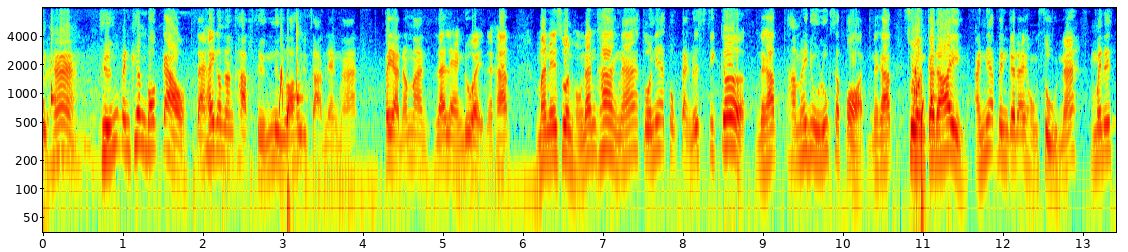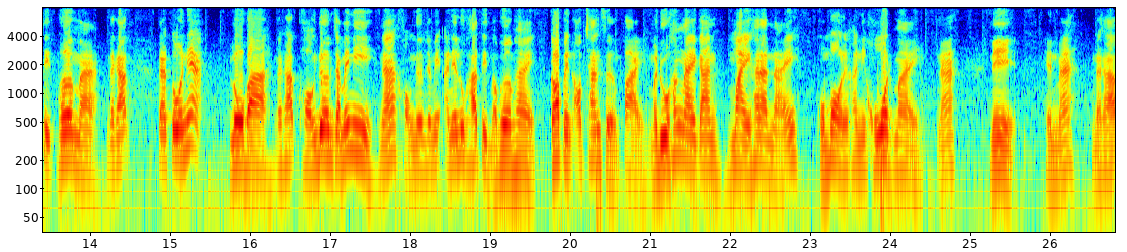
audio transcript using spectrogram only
2.5 ถึงเป็นเครื่องบล็อกเก่า แต่ให้กำลังขับถึง 163 แรงม้าประหยัดน้ำมันและแรงด้วยนะครับ มาในส่วนของด้านข้างนะ ตัวนี้ตกแต่งด้วยสติกเกอร์นะครับทำให้ดูลุคสปอร์ตนะครับ ส่วนกระไดอันนี้เป็นกระไดของศูนย์นะ ไม่ได้ติดเพิ่มมานะครับ แต่ตัวเนี้ยโลบาร์นะครับ ของเดิมจะไม่มีนะ ของเดิมจะมี อันนี้ลูกค้าติดมาเพิ่มให้ ก็เป็นออปชันเสริมไป มาดูข้างในกัน ใหม่ขนาดไหน ผมบอกเลยคันนี้โคตรใหม่นะ นี่เห็นไหมนะครับ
